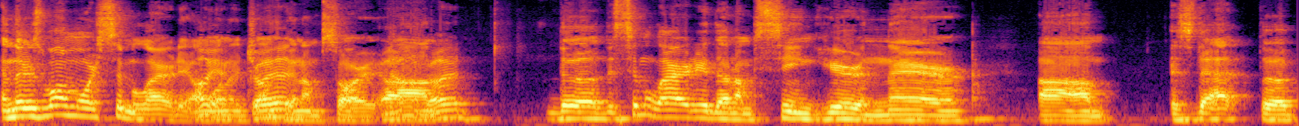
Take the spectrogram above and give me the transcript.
And there's one more similarity I oh, want to jump ahead. in. I'm sorry. No, um, go ahead. The the similarity that I'm seeing here and there. Um, is that the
